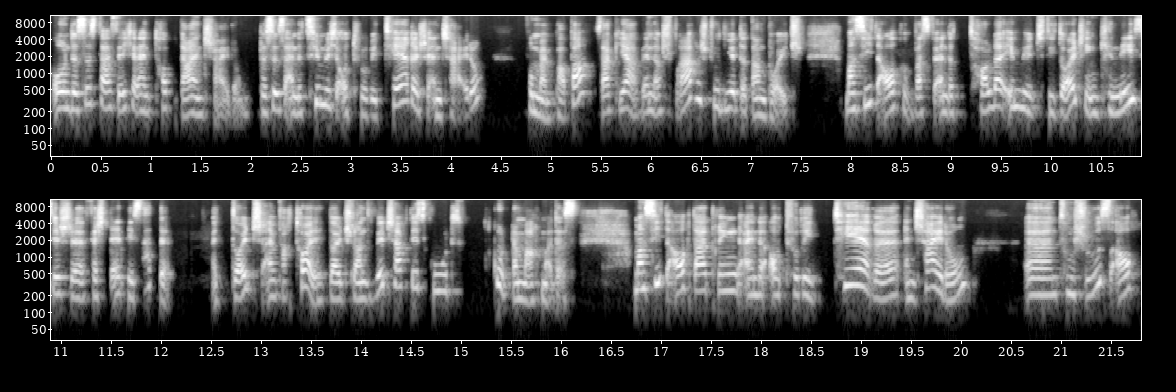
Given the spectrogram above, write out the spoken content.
Und das ist tatsächlich eine Top-Da-Entscheidung. Das ist eine ziemlich autoritäre Entscheidung von meinem Papa, sagt, ja, wenn er Sprache studiert, dann Deutsch. Man sieht auch, was für ein tolle Image die Deutsche in chinesische Verständnis hatte. Deutsch einfach toll. Deutschland Wirtschaft ist gut. Gut, dann machen wir das. Man sieht auch da drin eine autoritäre Entscheidung. Äh, zum Schluss auch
